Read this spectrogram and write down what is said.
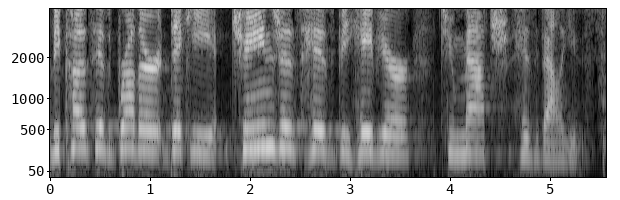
because his brother Dickie changes his behavior to match his values.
